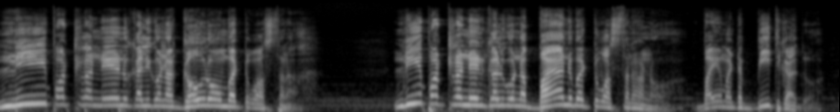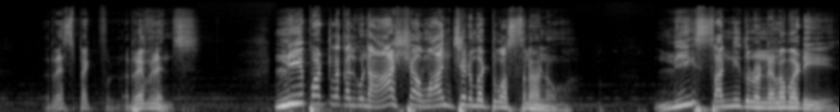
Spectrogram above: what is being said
నీ పట్ల నేను కలిగి ఉన్న గౌరవం బట్టి వస్తున్నా. నీ పట్ల నేను కలిగి ఉన్న భయాన్ని బట్టి వస్తున్నాను. భయం అంటే భీతి కాదు. రెస్పెక్ట్ఫుల్ రెఫరెన్స్ నీ పట్ల కలిగి ఉన్న ఆశ వాంఛను బట్టి వస్తున్నాను. నీ సన్నిధిలో నిలబడి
